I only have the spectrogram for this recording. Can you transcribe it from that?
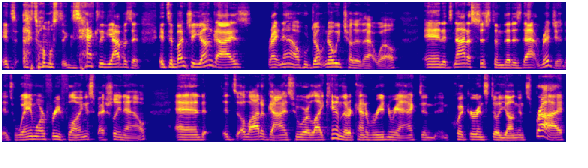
it's it's almost exactly the opposite. It's a bunch of young guys right now who don't know each other that well. And it's not a system that is that rigid. It's way more free flowing, especially now. And it's a lot of guys who are like him that are kind of read and react and, and quicker and still young and spry.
